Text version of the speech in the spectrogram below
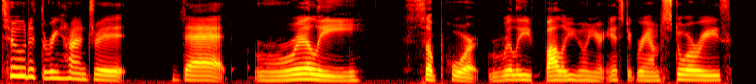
two to 300 that really support, really follow you on your Instagram stories,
